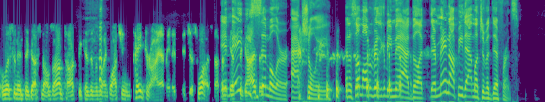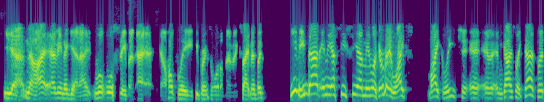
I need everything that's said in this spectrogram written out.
listening to Gus Malzahn talk because it was like watching paint dry. I mean, it, it just was. it may be guy, similar, but... actually, and some Auburn fans are going to be mad, but like there may not be that much of a difference. Yeah, no, I, I mean, again, I we'll we'll see, but uh, you know, hopefully he brings a little bit of excitement. But you need that in the SEC. I mean, look, everybody likes Mike Leach and, and, and guys like that, but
